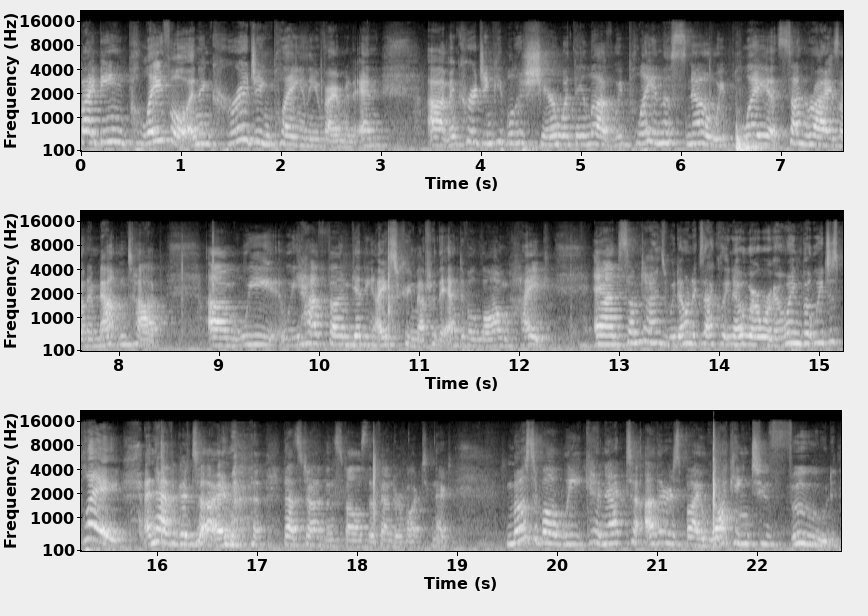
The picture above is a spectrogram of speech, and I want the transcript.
by being playful and encouraging playing in the environment. And um, encouraging people to share what they love. We play in the snow. We play at sunrise on a mountaintop. Um, we, we have fun getting ice cream after the end of a long hike. And sometimes we don't exactly know where we're going, but we just play and have a good time. That's Jonathan Stalls, the founder of Walk to Connect. Most of all, we connect to others by walking to food.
